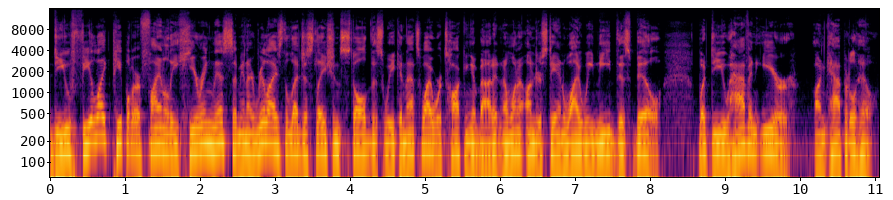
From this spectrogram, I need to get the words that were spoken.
Do you feel like people are finally hearing this? I mean, I realize the legislation stalled this week, and that's why we're talking about it, and I want to understand why we need this bill. But do you have an ear on Capitol Hill?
